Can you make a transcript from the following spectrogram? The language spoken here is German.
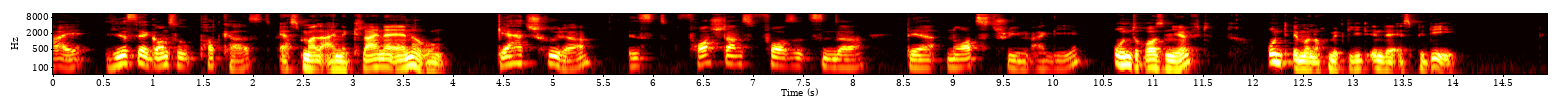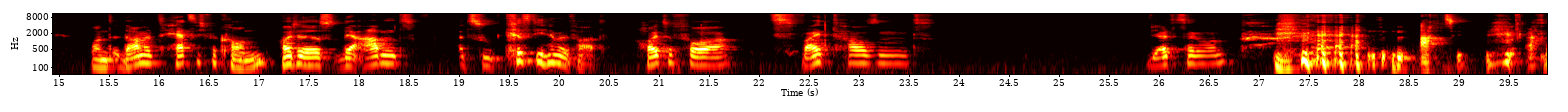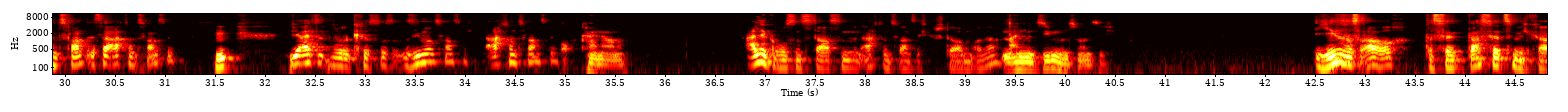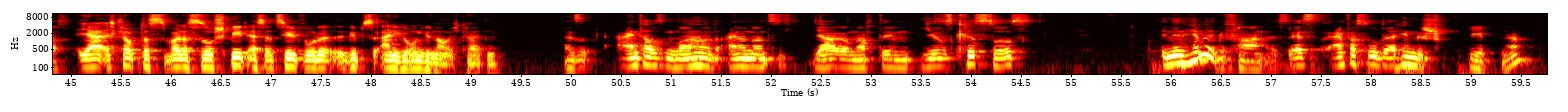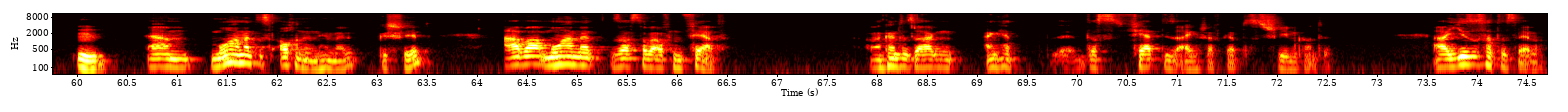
Hi, hier ist der Gonzo Podcast. Erstmal eine kleine Erinnerung. Gerhard Schröder ist Vorstandsvorsitzender der Nord Stream AG. Und Rosneft und immer noch Mitglied in der SPD. Und damit herzlich willkommen. Heute ist der Abend zu Christi Himmelfahrt. Heute vor 2000. Wie alt ist er geworden? 80. 28? Ist er 28? Hm? Wie alt wurde Christus? 27? 28? Auch keine Ahnung. Alle großen Stars sind mit 28 gestorben, oder? Nein, mit 27. Jesus auch? Das wäre das wär ziemlich krass. Ja, ich glaube, dass, weil das so spät erst erzählt wurde, gibt es einige Ungenauigkeiten. Also 1991 Jahre nachdem Jesus Christus in den Himmel gefahren ist. Er ist einfach so dahin geschwebt, ne? Mhm. Ähm, Mohammed ist auch in den Himmel geschwebt, aber Mohammed saß dabei auf einem Pferd. Man könnte sagen, eigentlich hat äh, das Pferd diese Eigenschaft gehabt, dass es schweben konnte. Aber Jesus hat dasselbe.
